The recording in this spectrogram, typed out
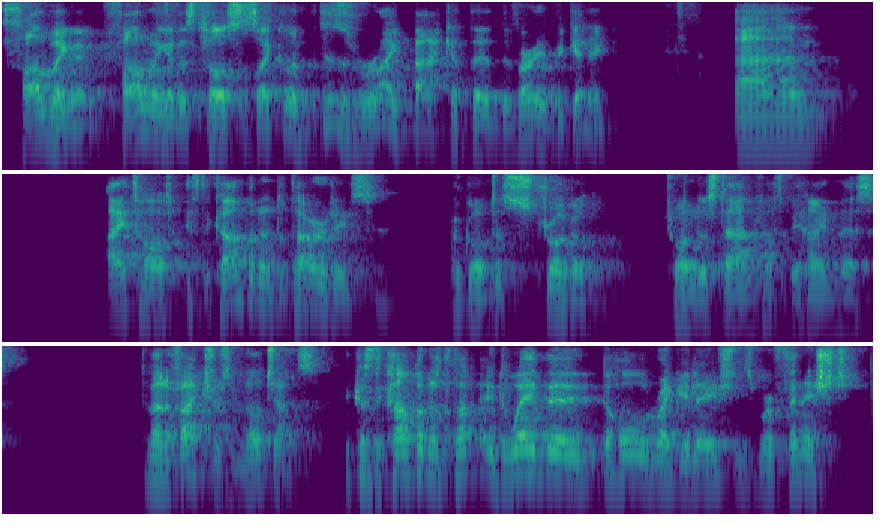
following it, following it as close as I could, but this is right back at the, the very beginning. And I thought if the competent authorities are going to struggle to understand what's behind this, the manufacturers have no chance because the competent the way the, the whole regulations were finished,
